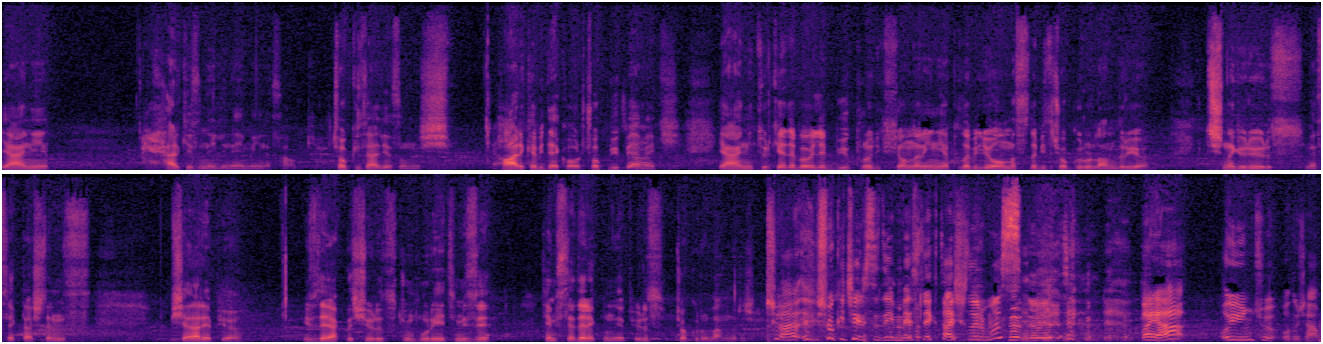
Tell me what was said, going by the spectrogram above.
Yani herkesin eline emeğine sağlık. Çok güzel yazılmış. Harika bir dekor, çok büyük bir Çok. emek. Yani Türkiye'de böyle büyük prodüksiyonların yapılabiliyor olması da bizi çok gururlandırıyor. Yurt dışında görüyoruz, meslektaşlarımız bir şeyler yapıyor. Biz de yaklaşıyoruz, cumhuriyetimizi temsil ederek bunu yapıyoruz. Çok gururlandırıcı. Şu an şok içerisindeyim. Meslektaşlarımız evet. bayağı oyuncu olacağım.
